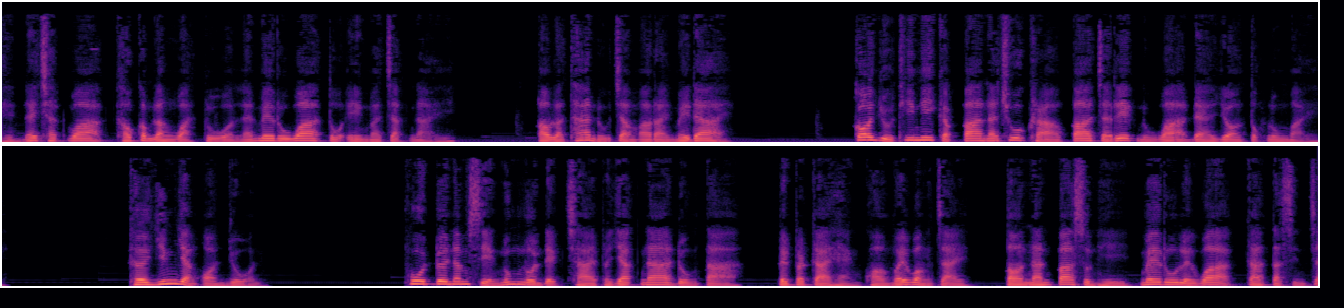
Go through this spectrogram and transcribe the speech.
เห็นได้ชัดว่าเขากำลังหวาดกลัวและไม่รู้ว่าตัวเองมาจากไหน เอาล่ะถ้าหนูจำอะไรไม่ได้ ก็อยู่ที่นี่กับป้านะชั่วคราวป้าจะเรียกหนูว่าแดยอนตกลงไหม เธอยิ้มอย่างอ่อนโยน พูดด้วยน้ำเสียงนุ่มนวลเด็กชายพยักหน้าดวงตา เป็นประกายแห่งความไว้วางใจ ตอนนั้นป้าสุนฮีไม่รู้เลยว่าการตัดสินใจ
